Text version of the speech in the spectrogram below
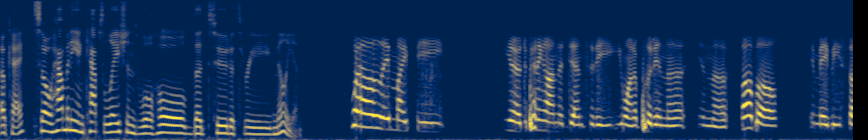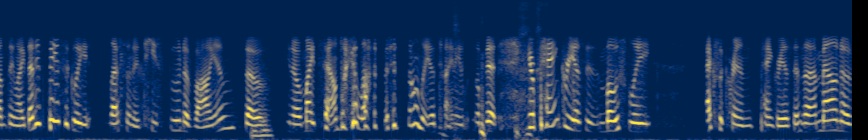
Okay. So how many encapsulations will hold the two to three million? Well, it might be, you know, depending on the density you want to put in the in the bubble, it may be something like that. It's basically less than a teaspoon of volume, so mm-hmm. You know it might sound like a lot, but it's only a tiny little bit. Your pancreas is mostly exocrine pancreas, and the amount of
